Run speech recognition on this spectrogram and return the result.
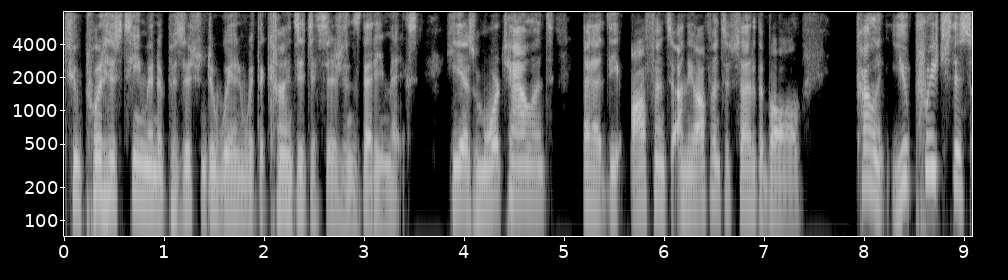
to put his team in a position to win with the kinds of decisions that he makes. He has more talent at the offense on the offensive side of the ball. Colin, you preach this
